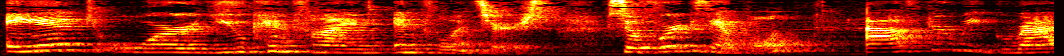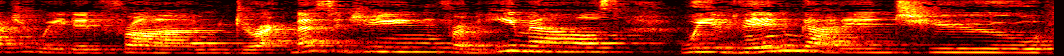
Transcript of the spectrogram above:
and or you can find influencers. So for example, after we graduated from direct messaging, from emails, we then got into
